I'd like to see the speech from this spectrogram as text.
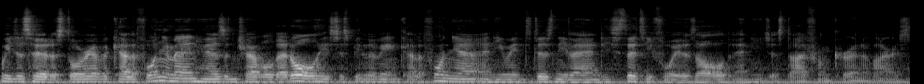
We just heard a story of a California man who hasn't traveled at all. He's just been living in California and he went to Disneyland. He's 34 years old and he just died from coronavirus.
